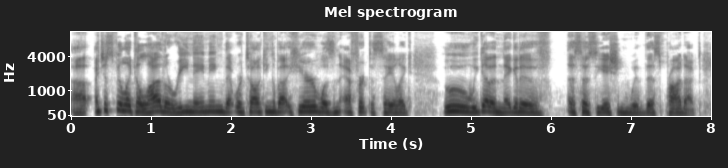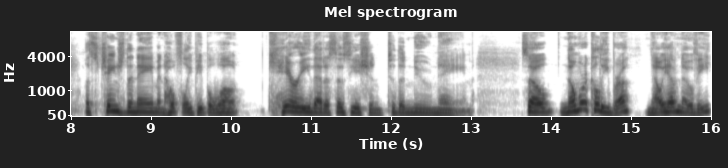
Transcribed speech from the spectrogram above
Uh, I just feel like a lot of the renaming that we're talking about here was an effort to say, like, ooh, we got a negative association with this product. Let's change the name and hopefully people won't carry that association to the new name. So, no more Calibra. Now we have Novi.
